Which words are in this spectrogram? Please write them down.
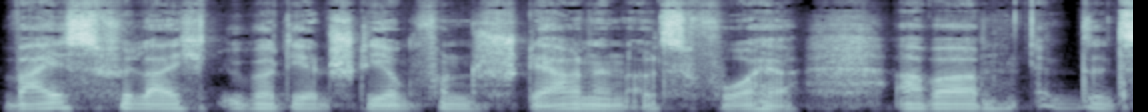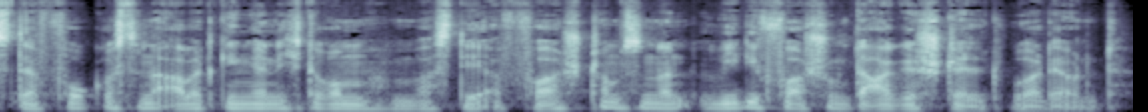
weiß vielleicht über die Entstehung von Sternen als vorher. Aber der Fokus der Arbeit ging ja nicht darum, was die erforscht haben, sondern wie die Forschung dargestellt wurde und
